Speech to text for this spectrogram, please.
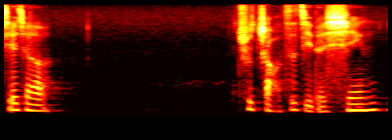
接着去找自己的心，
